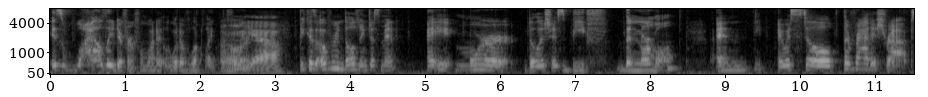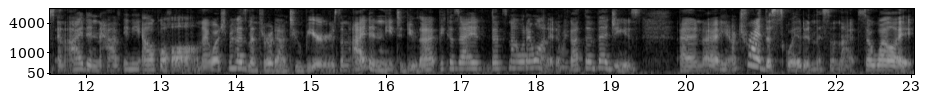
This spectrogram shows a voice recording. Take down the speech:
is wildly different from what it would have looked like before. Oh, before. yeah. Because overindulging just meant I ate more delicious beef than normal. And it was still the radish wraps, and I didn't have any alcohol. And I watched my husband throw down two beers, and I didn't need to do that because I that's not what I wanted. And we got the veggies, and I you know tried the squid and this and that. So while I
